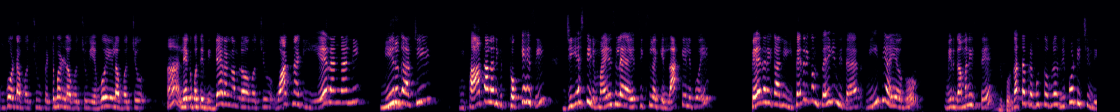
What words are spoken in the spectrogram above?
ఇంకోటి అవ్వచ్చు పెట్టుబడులు అవ్వచ్చు ఎంఓయూలు అవ్వచ్చు లేకపోతే విద్యారంగంలో అవ్వచ్చు. వాటినాటి ఏ రంగాన్ని నీరుగార్చి పాతాళానికి తొక్కేసి జిఎస్టీని మైనస్ సిక్స్లోకి లాక్కెళ్ళిపోయి పేదరికాన్ని పేదరికం పెరిగింది సార్. నీతి ఆయోగ్ మీరు గమనిస్తే గత ప్రభుత్వంలో రిపోర్ట్ ఇచ్చింది.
